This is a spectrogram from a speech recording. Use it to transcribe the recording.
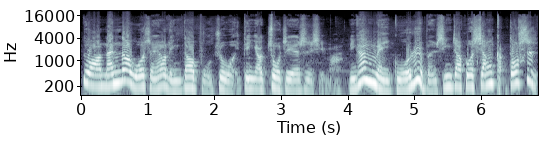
对啊，难道我想要领到补助，我一定要做这些事情吗？你看，美国、日本、新加坡、香港都是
